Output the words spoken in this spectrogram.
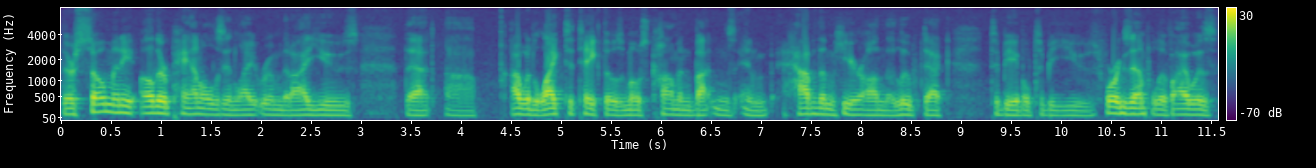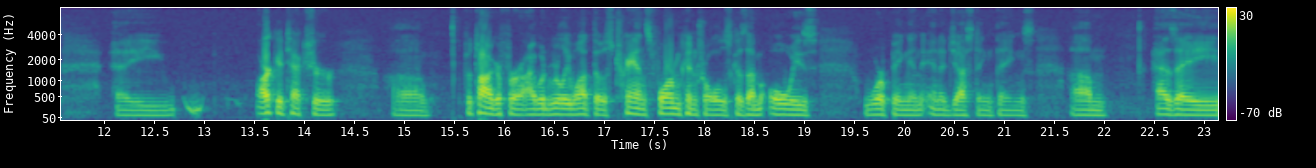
There are so many other panels in Lightroom that I use that uh, I would like to take those most common buttons and have them here on the Loupedeck to be able to be used. For example, if I was a architecture uh, photographer, I would really want those transform controls because I'm always warping and, and adjusting things. Um, as a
